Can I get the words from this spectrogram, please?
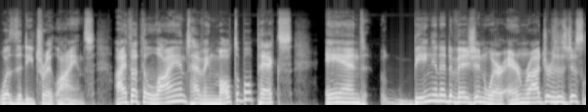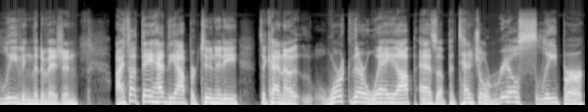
was the Detroit Lions. I thought the Lions having multiple picks and being in a division where Aaron Rodgers is just leaving the division, I thought they had the opportunity to kind of work their way up as a potential real sleeper.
